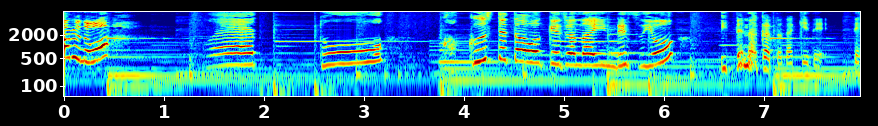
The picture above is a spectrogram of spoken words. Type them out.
あるの？えー、っと、隠してたわけじゃないんですよ。言ってなかっただけで。で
